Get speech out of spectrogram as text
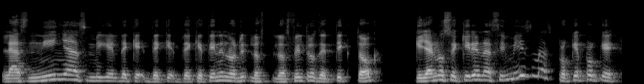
Las niñas, Miguel, de que, de que, de que tienen los, los, los filtros de TikTok, que ya no se quieren a sí mismas. ¿Por qué? Porque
